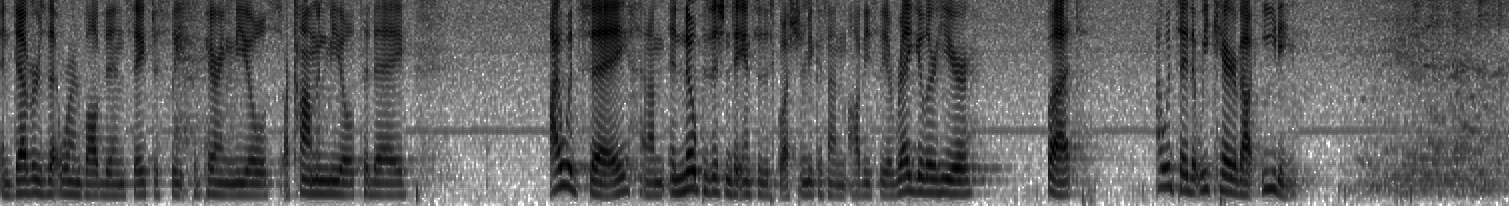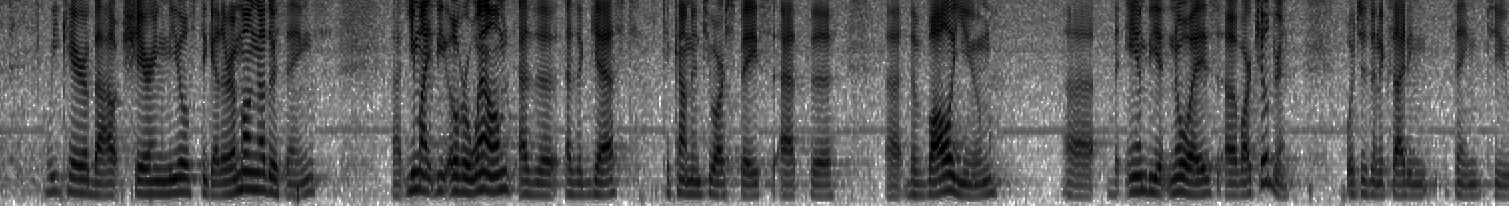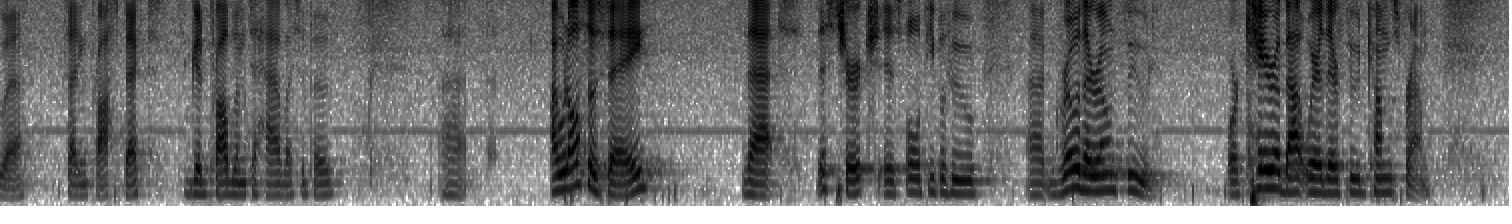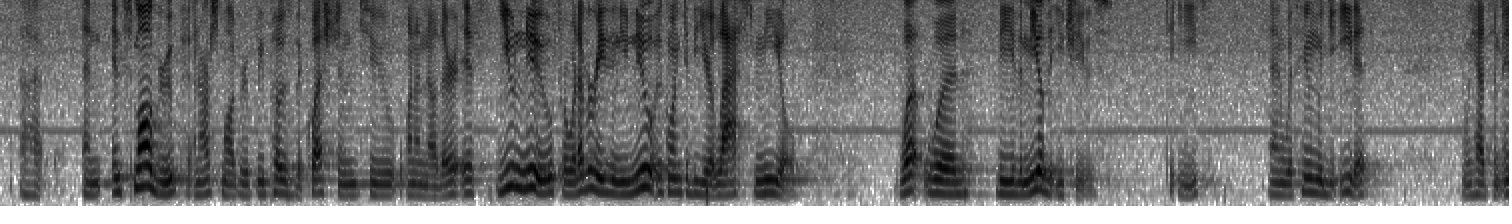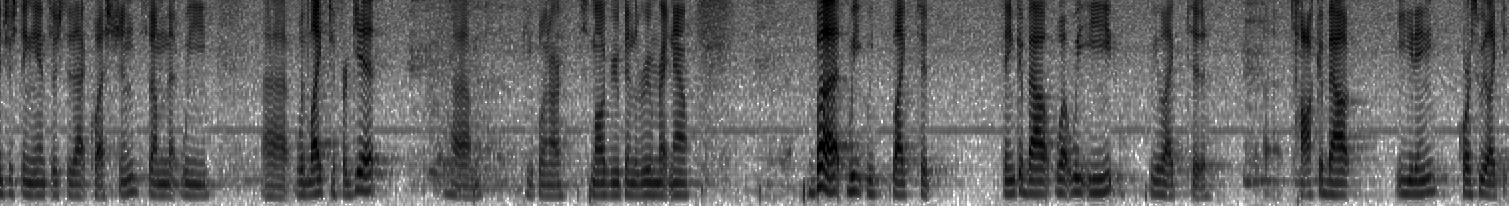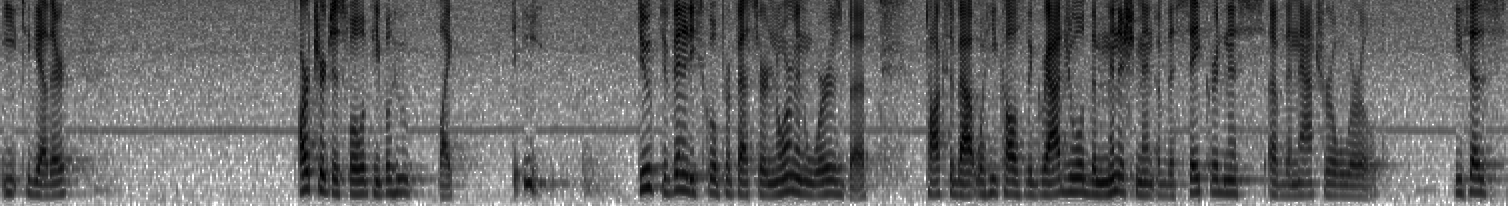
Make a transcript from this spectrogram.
endeavors that we're involved in, Safe to Sleep, preparing meals, our common meal today, I would say, and I'm in no position to answer this question because I'm obviously a regular here, but I would say that we care about eating we care about sharing meals together, among other things. Uh, you might be overwhelmed as a, as a guest to come into our space at the, uh, the volume, uh, the ambient noise of our children, which is an exciting thing to, uh, exciting prospect. It's a good problem to have, I suppose. Uh, I would also say that this church is full of people who uh, grow their own food or care about where their food comes from. Uh, and in small group, in our small group, we posed the question to one another if you knew, for whatever reason, you knew it was going to be your last meal, what would be the meal that you choose to eat, and with whom would you eat it? And we had some interesting answers to that question, some that we uh, would like to forget. Um, people in our small group in the room right now. But we, we like to think about what we eat, we like to uh, talk about eating. Of course, we like to eat together. Our church is full of people who like to eat. Duke Divinity School professor Norman Wirzba talks about what he calls the gradual diminishment of the sacredness of the natural world. He says,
